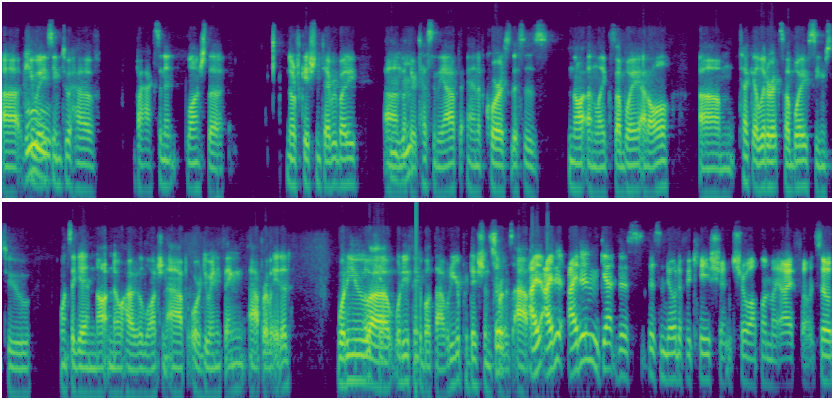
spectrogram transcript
Uh, QA Ooh. seemed to have, by accident, launched the notification to everybody um, that Mhm. they're testing the app. And of course, this is not unlike Subway at all. Um, tech illiterate Subway seems to once again not know how to launch an app or do anything app related. What do you uh, what do you think about that? What are your predictions So for this app? I, I, I didn't get this this notification show up on my iPhone. So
